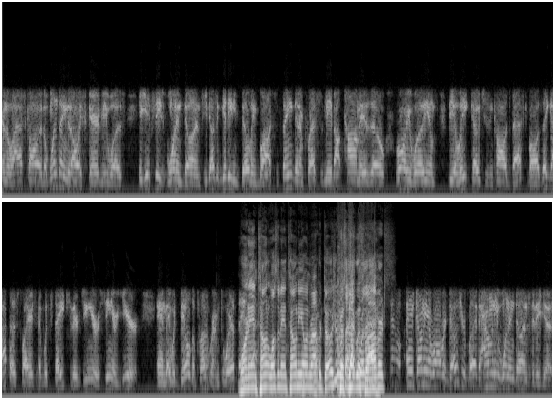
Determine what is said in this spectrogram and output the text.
and the last caller. The one thing that always scared me was he gets these one and dones. He doesn't get any building blocks. The thing that impresses me about Tom Izzo, Roy Williams, the elite coaches in college basketball is they got those players that would stay to their junior or senior year and they would build a program to where if they Weren't Antonio, wasn't Antonio and Robert Dozier? Chris what the heck Douglas? Roberts. Now, Antonio and Robert Dozier, but how many one and dones did he get?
